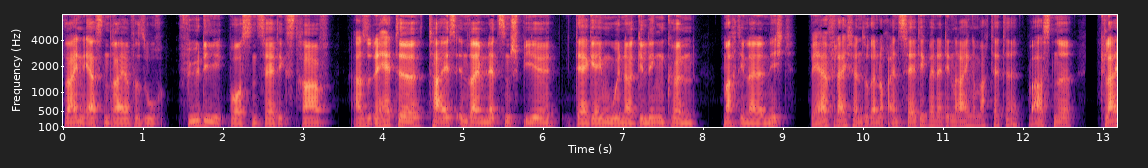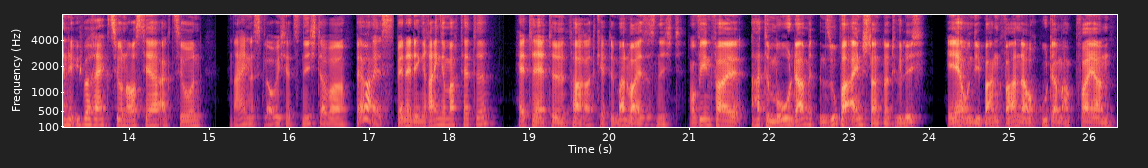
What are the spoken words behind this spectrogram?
seinen ersten Dreierversuch für die Boston Celtics traf. Also der hätte Thais in seinem letzten Spiel der Game Winner gelingen können, macht ihn leider nicht. Wäre vielleicht dann sogar noch ein Celtic, wenn er den reingemacht hätte? War es eine kleine Überreaktion aus der Aktion? Nein, das glaube ich jetzt nicht, aber wer weiß. Wenn er den reingemacht hätte, hätte, hätte Fahrradkette, man weiß es nicht. Auf jeden Fall hatte Mo damit einen super Einstand natürlich. Er und die Bank waren da auch gut am Abfeiern.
